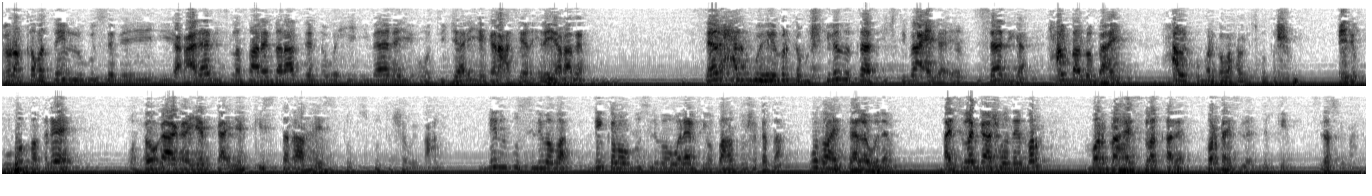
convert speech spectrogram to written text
Cunaqabatayn lagu sameeyey iyo cadaadis la saaray daraaddeedna wixii imaanayay oo tijaari iyo ganacsiyana inay yaraadeen. Seed xal ugu heli marka mushkilada taas ijtimaaciga ee iqtisaadiga xal baa loo baahanya xalku marka waxa isku tasho. Cidi kuuma maqnee waxoogaaga yarkaa iyo kistan aad haysato isku tasho way macna nin muslimaba nin kaloo muslima walaalkiiba baahan dusha ka saar. Wuxuu haystaa la wadaago. Ha isla gaashoodeen mar marna ha isla qadeen marna ha isla dalkeen sidaas macna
